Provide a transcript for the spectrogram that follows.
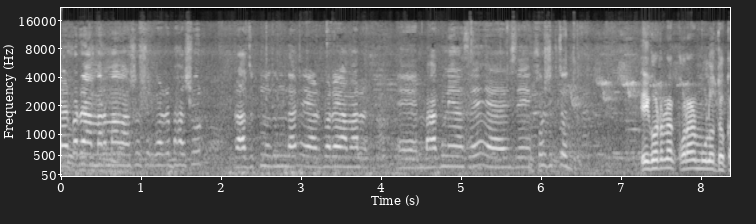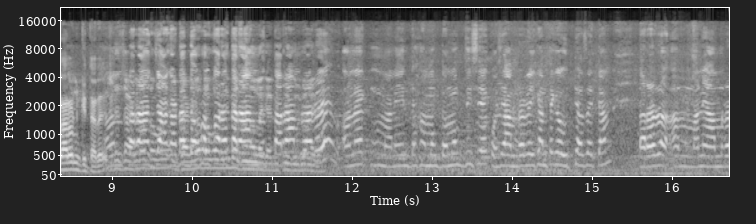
এরপরে আমার মামা শ্বশুর ঘরের ভাসুর রাজুক মজুমদার এরপরে আমার ভাগ্নে আছে যে কৌশিক চৌধুরী। এই ঘটনা করার মূলত কারণ কি তারা তারা জায়গাটা দখল করা তারা তারা আমরা অনেক মানে ধমক ধমক দিছে কইছে আমরা এখান থেকে উঠতে যাইতাম। তারা মানে আমরা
